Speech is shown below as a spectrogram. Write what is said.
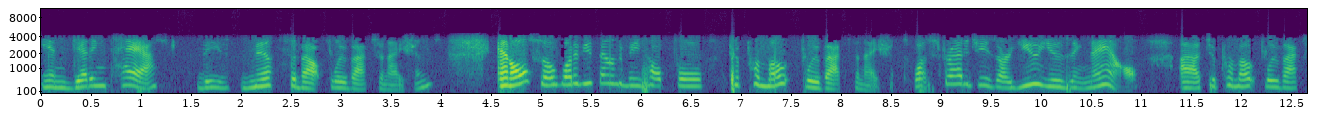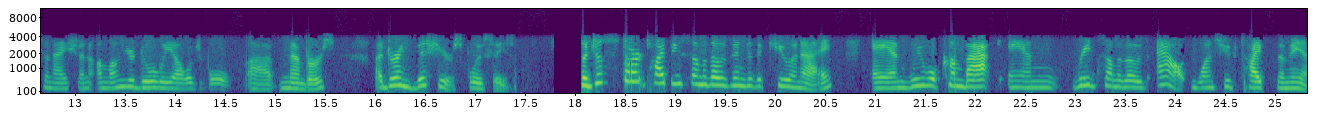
in getting past these myths about flu vaccinations? And also, what have you found to be helpful to promote flu vaccinations? What strategies are you using now uh, to promote flu vaccination among your dually eligible uh, members uh, during this year's flu season? So just start typing some of those into the Q&A, and we will come back and read some of those out once you've typed them in.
